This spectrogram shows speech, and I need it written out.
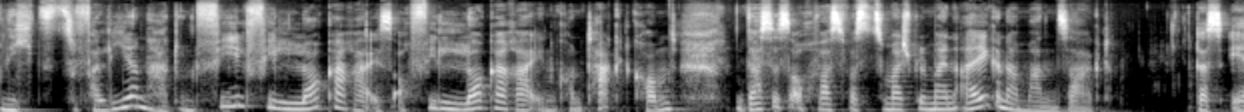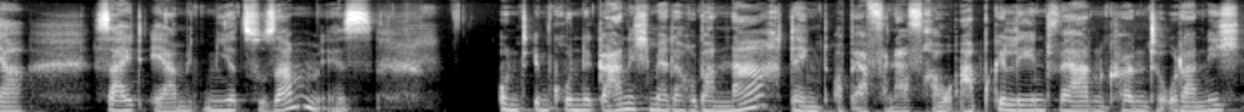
nichts zu verlieren hat und viel, viel lockerer ist, auch viel lockerer in Kontakt kommt. Das ist auch was, was zum Beispiel mein eigener Mann sagt, dass er, seit er mit mir zusammen ist, und im Grunde gar nicht mehr darüber nachdenkt, ob er von einer Frau abgelehnt werden könnte oder nicht,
